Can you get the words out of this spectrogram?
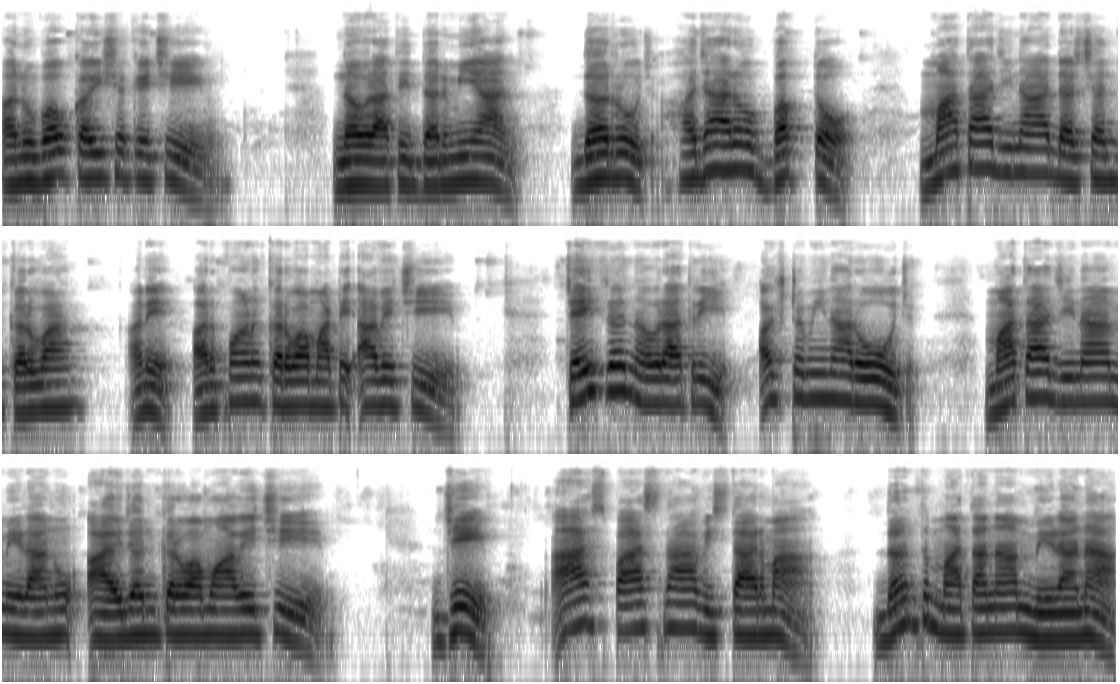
અનુભવ કરી શકે છે. નવરાત્રિ દરમિયાન દરરોજ હજારો ભક્તો માતાજીના દર્શન કરવા અને અર્પણ કરવા માટે આવે છે. ચૈત્ર નવરાત્રિ અષ્ટમીના રોજ માતાજીના મેળાનું આયોજન કરવામાં આવે છે, જે આસપાસના વિસ્તારમાં દંત માતાના મેળાના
